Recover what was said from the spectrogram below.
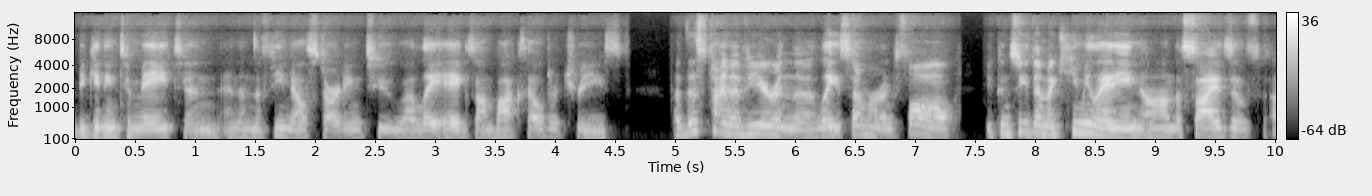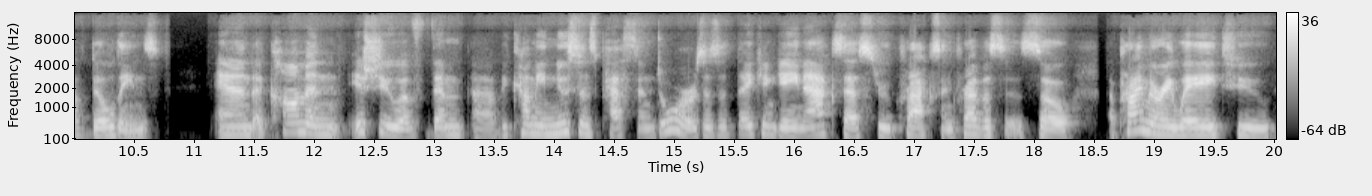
beginning to mate, and, and then the females starting to uh, lay eggs on box elder trees. But this time of year in the late summer and fall, you can see them accumulating on the sides of, of buildings. And a common issue of them uh, becoming nuisance pests indoors is that they can gain access through cracks and crevices. So, a primary way to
